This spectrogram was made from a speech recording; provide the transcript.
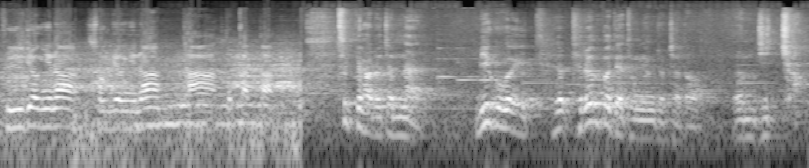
불경이나 성경이나 다 똑같다. 투표하루 전날 미국의 트- 트럼프 대통령조차도 엄지척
